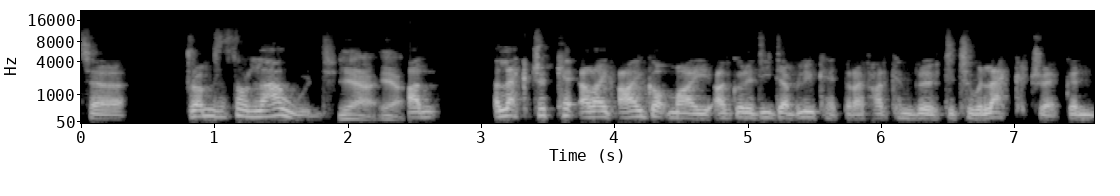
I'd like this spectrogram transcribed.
to drums are so loud. yeah, yeah, And Electric kit like I got my I've got a DW kit that I've had converted to electric and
